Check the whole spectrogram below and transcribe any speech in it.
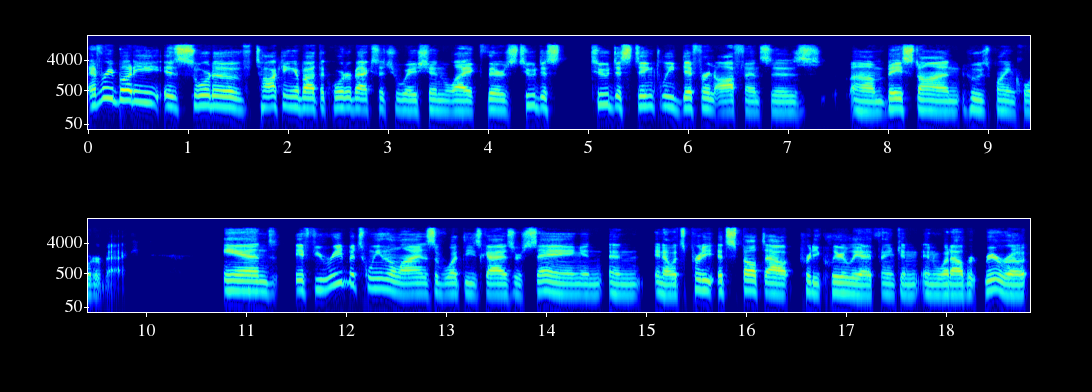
Everybody is sort of talking about the quarterback situation like there's two dis- two distinctly different offenses um, based on who's playing quarterback. And if you read between the lines of what these guys are saying, and and you know, it's pretty it's spelt out pretty clearly, I think, in, in what Albert Breer wrote.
